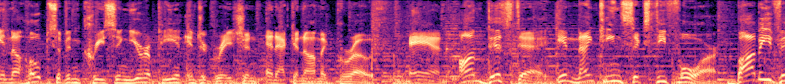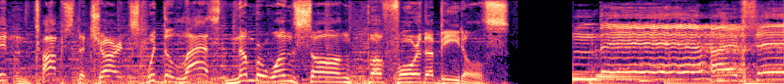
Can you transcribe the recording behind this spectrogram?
in the hopes of increasing European integration and economic growth. And on this day, in 1964, Bobby Vinton tops the charts with the last number one song before the Beatles. There, I've said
